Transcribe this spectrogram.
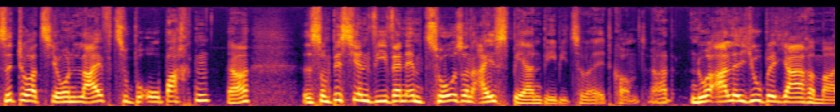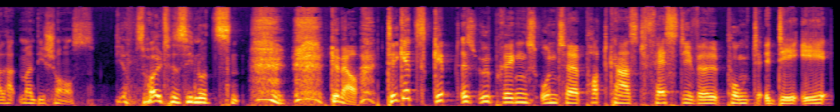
Situation live zu beobachten. Ja, das ist so ein bisschen wie wenn im Zoo so ein Eisbärenbaby zur Welt kommt. Ja, nur alle Jubeljahre mal hat man die Chance sollte sie nutzen. Genau. Tickets gibt es übrigens unter podcastfestival.de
